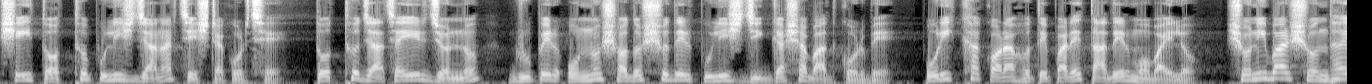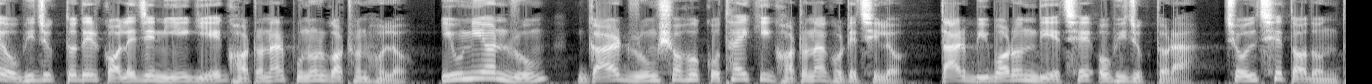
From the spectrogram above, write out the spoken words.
সেই তথ্য পুলিশ জানার চেষ্টা করছে। তথ্য যাচাইয়ের জন্য গ্রুপের অন্য সদস্যদের পুলিশ জিজ্ঞাসাবাদ করবে। পরীক্ষা করা হতে পারে তাদের মোবাইলও। শনিবার সন্ধ্যায় অভিযুক্তদের কলেজে নিয়ে গিয়ে ঘটনার পুনর্গঠন হল। ইউনিয়ন রুম, গার্ড রুম সহ কোথায় কি ঘটনা ঘটেছিল, তার বিবরণ দিয়েছে অভিযুক্তরা। চলছে তদন্ত।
